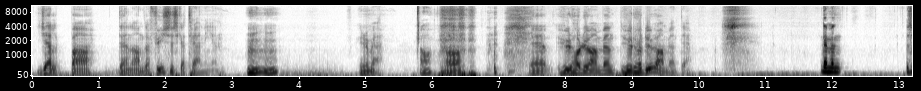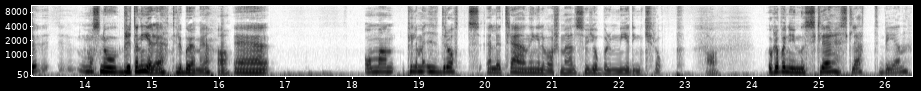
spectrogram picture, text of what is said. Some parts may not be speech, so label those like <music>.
hjälpa den andra fysiska träningen? Mm, mm. Är du med? Ja. Ja. <laughs> eh, hur, har du använt, hur har du använt det? Nej men, alltså, måste nog bryta ner det till att börja med. Ja. Eh, om man pillar med idrott eller träning eller vad som helst så jobbar du med din kropp. Ja. Och kroppen är ju muskler, skelett, ben,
